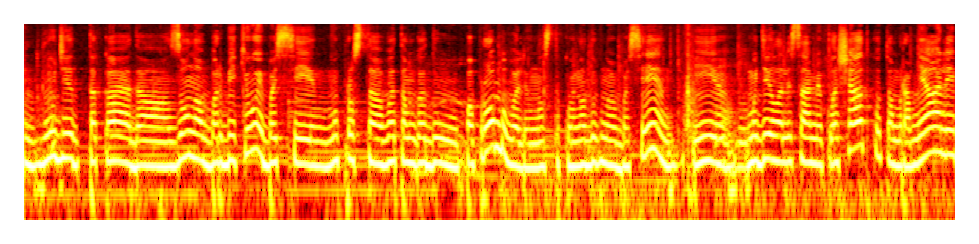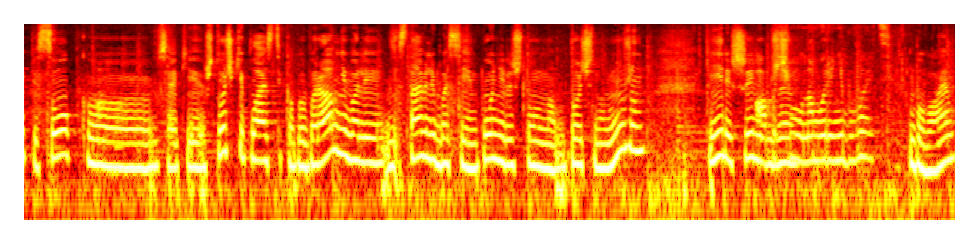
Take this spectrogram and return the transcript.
будет такая, да, зона барбекю и бассейн. Мы просто в этом году попробовали, у нас такой надувной бассейн, и мы делали сами площадку, там равняли, песок, э, всякие штучки пластиковые, выравнивали, ставили бассейн, поняли, что он нам точно нужен, и решили А уже... почему на море не бываете? Бываем.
